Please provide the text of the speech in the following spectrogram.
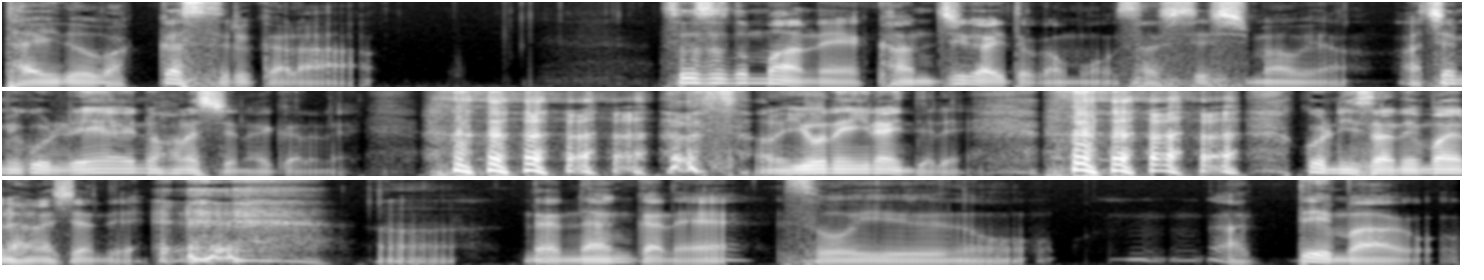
態度ばっかするから、そうするとまあね、勘違いとかもさしてしまうやん。あ、ちなみにこれ恋愛の話じゃないからね。あの4年いないんでね。これ2、3年前の話なんで。あなんかね、そういうのあって、まあ、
